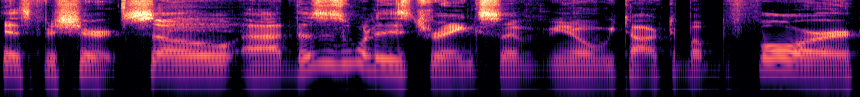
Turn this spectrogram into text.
Yes, for sure. So uh, this is one of these drinks of you know we talked about before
